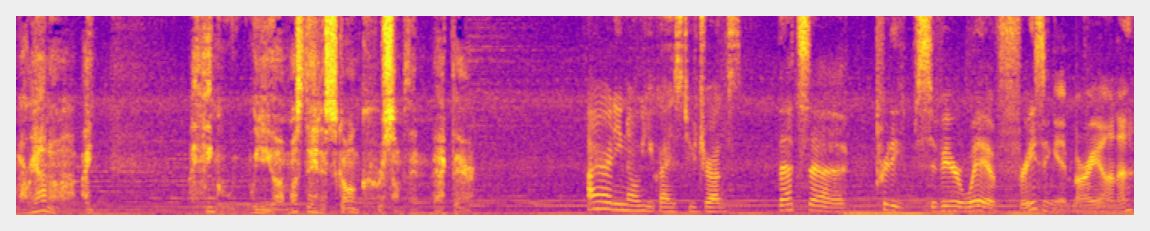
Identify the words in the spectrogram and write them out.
Mariana, I, I think we uh, must have hit a skunk or something back there. I already know you guys do drugs. That's a pretty severe way of phrasing it, Mariana.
